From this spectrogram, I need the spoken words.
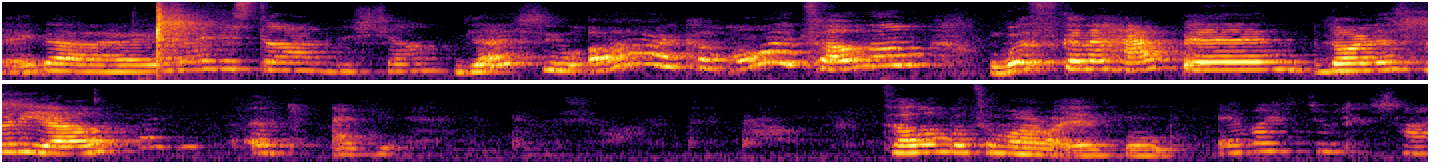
Hey guys. Am I the star of the show? Yes, you are. Come on, tell them what's gonna happen during this video. Tell them what tomorrow is, boo. Am I still the star?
